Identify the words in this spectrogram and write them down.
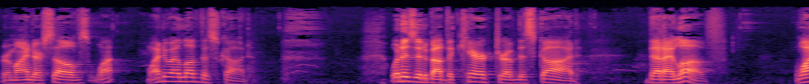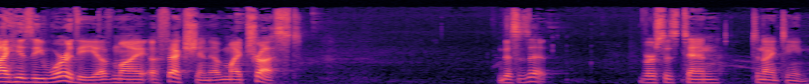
remind ourselves, why, why do I love this God? What is it about the character of this God that I love? Why is he worthy of my affection, of my trust? This is it. Verses 10 to 19.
